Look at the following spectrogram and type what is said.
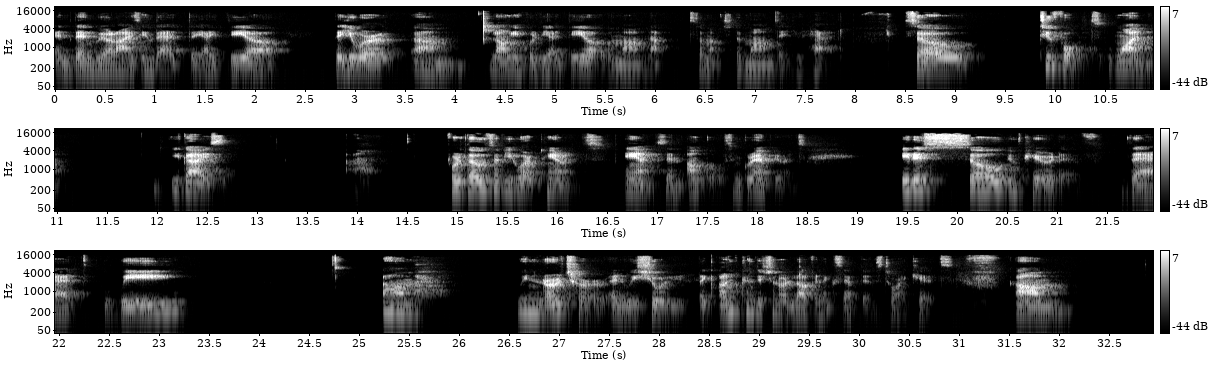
and then realizing that the idea that you were um, longing for the idea of a mom, not so much the mom that you had. So, two faults. One, you guys, for those of you who are parents, aunts, and uncles, and grandparents, it is so imperative that we um, we nurture and we show like unconditional love and acceptance to our kids. Um,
